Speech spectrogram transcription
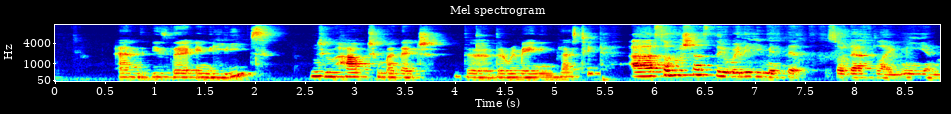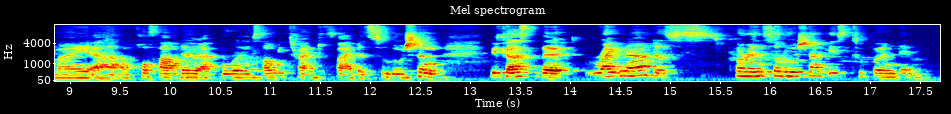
And is there any leads mm. to how to manage the, the remaining plastic? Uh, solutions still very limited. So that like me and my uh, co-founder at Blue Renaissance, we trying to find a solution because the right now the current solution is to burn them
